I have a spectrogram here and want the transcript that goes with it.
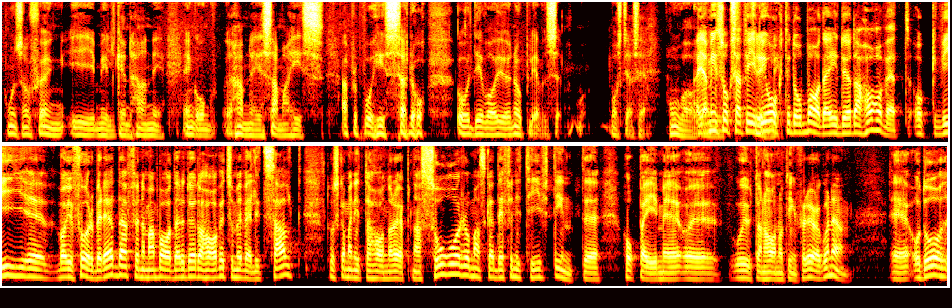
hon som sjöng i Milk and Honey. En gång hamnade jag i samma hiss. Apropå hissar då, och det var ju en upplevelse, måste jag säga. Hon var Jag minns också att vi, vi åkte då och badade i Döda havet och vi eh, var ju förberedda för när man badar i Döda havet som är väldigt salt, då ska man inte ha några öppna sår och man ska definitivt inte hoppa i med eh, och utan ha någonting för ögonen. Eh, Och, då,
